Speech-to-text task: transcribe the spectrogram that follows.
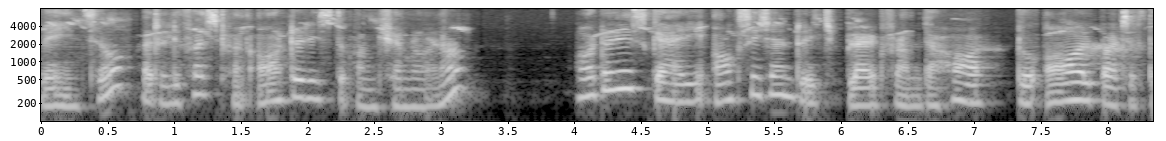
ವೇನ್ಸು ಅದರಲ್ಲಿ ಫಸ್ಟ್ ಒನ್ ಆಟರೀಸ್ದು ಫಂಕ್ಷನ್ ನೋಡೋಣ. Arteries carry oxygen rich blood from the heart to all parts of the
